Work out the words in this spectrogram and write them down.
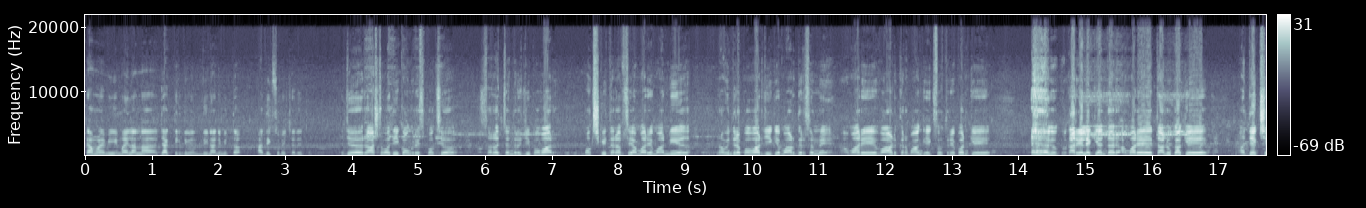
त्यामुळे मी महिलांना जागतिक दि दिनानिमित्त हार्दिक शुभेच्छा देतो. जो राष्ट्रवादी कांग्रेस पक्ष शरद चंद्र जी पवार पक्ष की तरफ़ से हमारे माननीय रविंद्र पवार जी के मार्गदर्शन में हमारे वार्ड क्रमांक एक सौ तिरपन के कार्यालय के अंदर हमारे तालुका के अध्यक्ष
